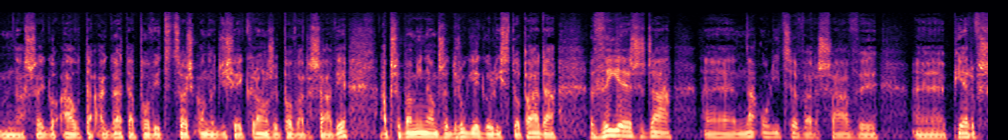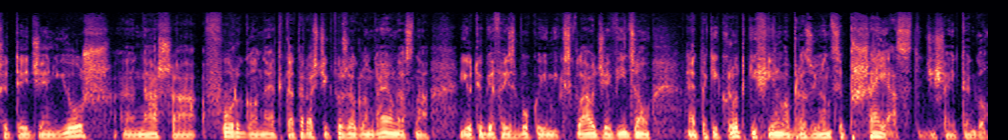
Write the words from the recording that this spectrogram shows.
naszego auta. Agata, powiedz coś, ono dzisiaj krąży po Warszawie, a przypominam, że 2 listopada wyjeżdża na ulicę Warszawy pierwszy tydzień już nasza furgonetka. Teraz ci, którzy oglądają nas na YouTubie, Facebooku i Mixcloudzie widzą taki krótki film obrazujący przejazd dzisiaj tego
